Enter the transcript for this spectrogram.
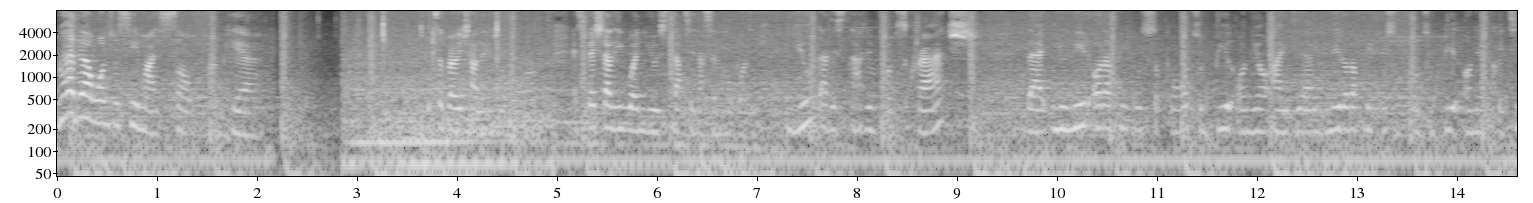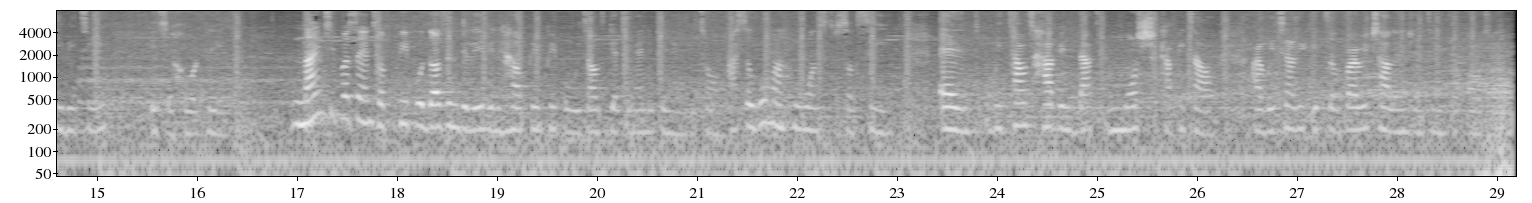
where do I want to see myself from here? It's a very challenging world, especially when you're starting as a nobody. You that is starting from scratch, that you need other people's support to build on your idea, you need other people's support to build on your creativity. It's a whole thing. 90% of people doesn't believe in helping people without getting anything in return. As a woman who wants to succeed and without having that much capital, I will tell you it's a very challenging thing for us.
